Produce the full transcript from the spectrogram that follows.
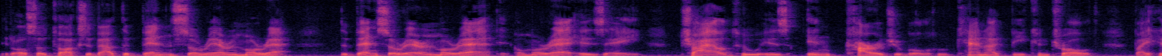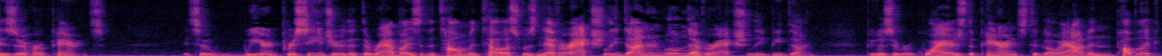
It also talks about the Ben Sorer and Moreh. The Ben Sorer and Moreh, or Moreh is a child who is incorrigible, who cannot be controlled by his or her parents. It's a weird procedure that the rabbis of the Talmud tell us was never actually done and will never actually be done because it requires the parents to go out in public,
